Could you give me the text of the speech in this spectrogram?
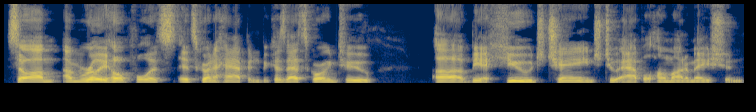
so I'm I'm really hopeful it's it's going to happen because that's going to uh, be a huge change to Apple Home Automation.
